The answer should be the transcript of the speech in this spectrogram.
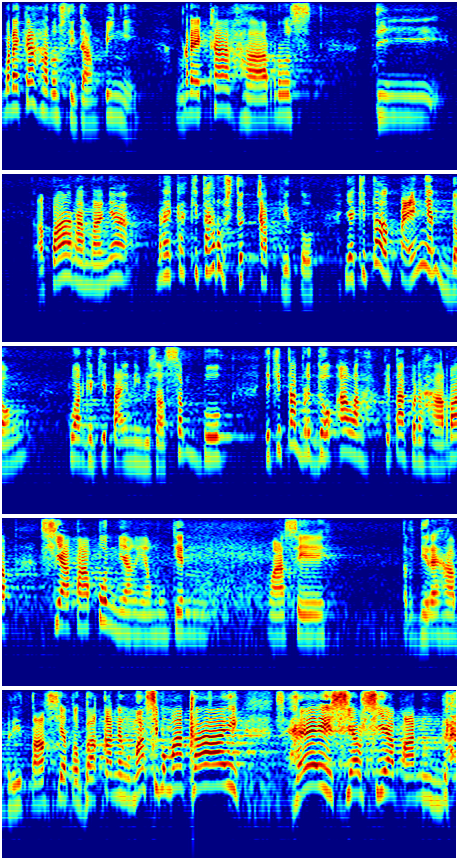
Mereka harus didampingi, mereka harus di apa namanya mereka kita harus dekat gitu. Ya kita pengen dong keluarga kita ini bisa sembuh, ya kita berdoalah, kita berharap siapa pun yang yang mungkin masih direhabilitasi atau bahkan yang masih memakai, hey siap-siap Anda.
